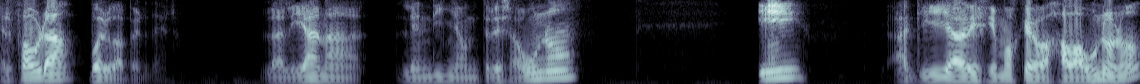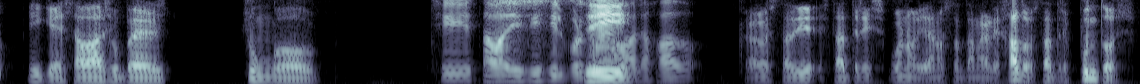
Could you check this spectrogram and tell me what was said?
el Faura vuelve a perder. La Liana le endiña un 3 a 1. Y aquí ya dijimos que bajaba uno, ¿no? Y que estaba súper chungo. Sí, estaba difícil porque Sí. estaba alejado. Claro, está, está a 3. Bueno, ya no está tan alejado, está a 3 puntos.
